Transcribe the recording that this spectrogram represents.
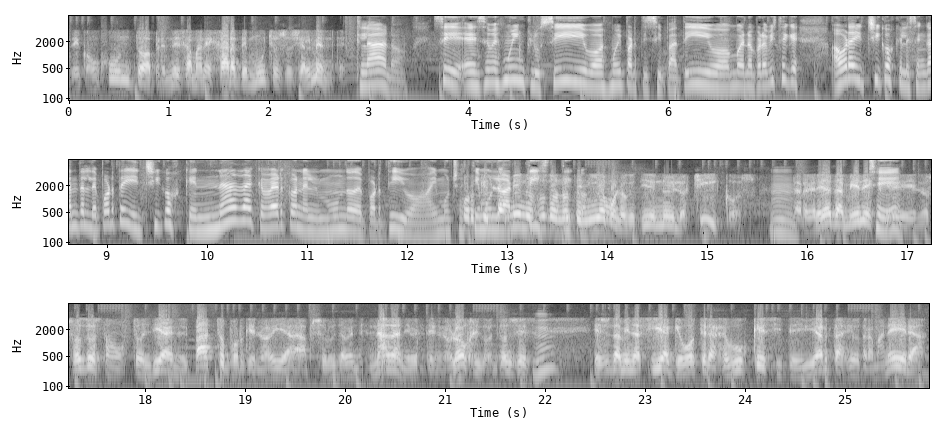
de conjunto. Aprendes a manejarte mucho socialmente. Claro, sí, es, es muy inclusivo, es muy participativo. Bueno, pero viste que ahora hay chicos que les encanta el deporte y hay chicos que nada que ver con el mundo deportivo. Hay mucho Porque estímulo también artístico. nosotros no teníamos lo que tienen hoy los chicos. Mm. La realidad también es Sí. que nosotros estamos todo el día en el pasto porque no había absolutamente nada a nivel tecnológico. Entonces, Mm. Eso también hacía que vos te las rebusques y te diviertas de otra manera.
